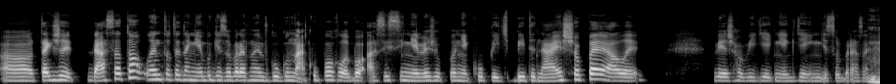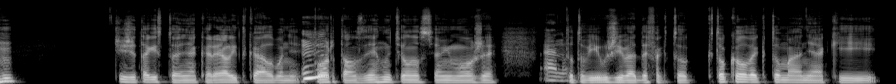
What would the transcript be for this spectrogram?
Uh, takže dá sa to, len to teda nebude zobrazené v Google nákupoch, lebo asi si nevieš úplne kúpiť byt na e-shope, ale vieš ho vidieť niekde inde zobrazený. Mm-hmm. Čiže takisto je nejaká realitka alebo ne, Mhm. portál s nehnuteľnosťami môže Áno. toto využívať de facto ktokoľvek, kto má nejaký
